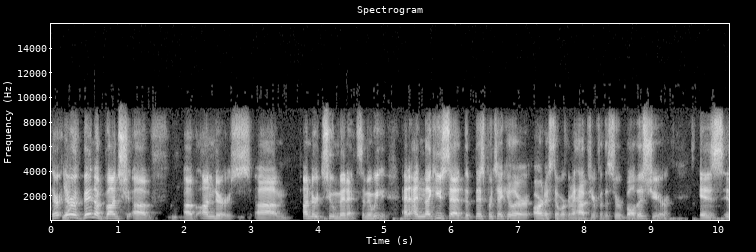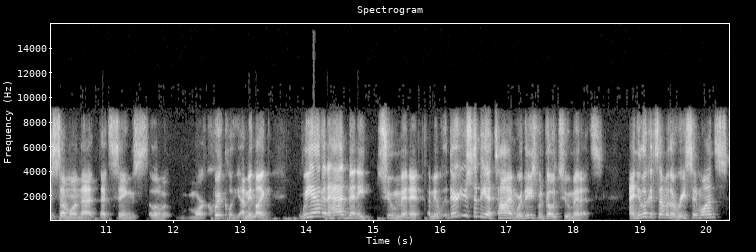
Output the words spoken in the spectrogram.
there, yeah. there have been a bunch of of unders. Um, under two minutes. I mean, we and, and like you said, the, this particular artist that we're going to have here for the Super Bowl this year is is someone that that sings a little bit more quickly. I mean, like we haven't had many two minute. I mean, there used to be a time where these would go two minutes, and you look at some of the recent ones.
